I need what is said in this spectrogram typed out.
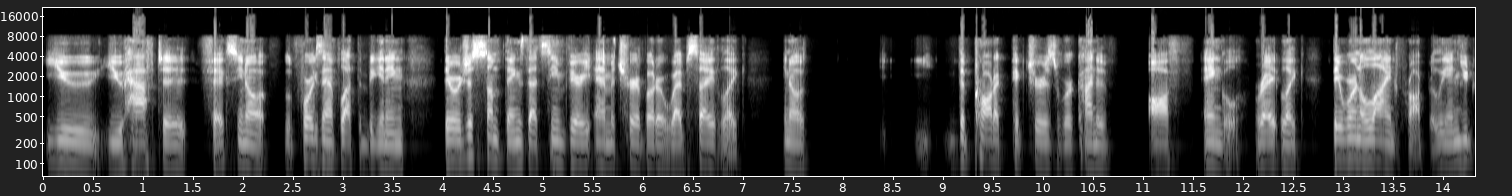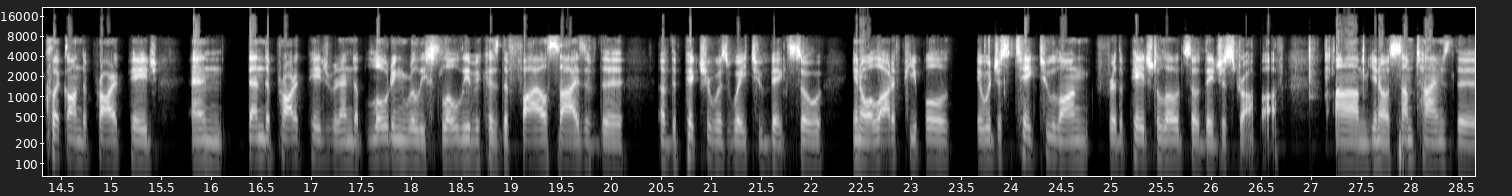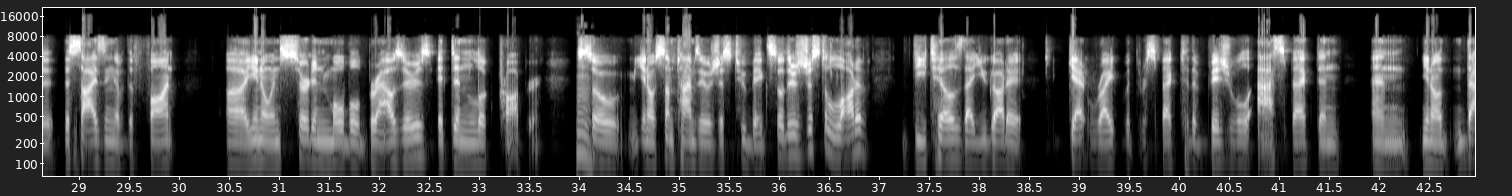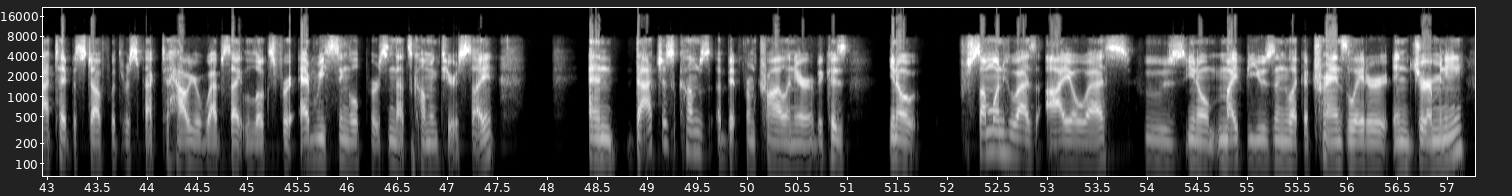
you you have to fix. You know, for example, at the beginning, there were just some things that seemed very amateur about our website, like you know, the product pictures were kind of off angle, right? Like they weren't aligned properly, and you'd click on the product page, and then the product page would end up loading really slowly because the file size of the of the picture was way too big. So you know, a lot of people it would just take too long for the page to load, so they just drop off. Um, you know, sometimes the the sizing of the font, uh, you know, in certain mobile browsers, it didn't look proper. Hmm. So you know, sometimes it was just too big. So there's just a lot of details that you got to get right with respect to the visual aspect and and you know that type of stuff with respect to how your website looks for every single person that's coming to your site and that just comes a bit from trial and error because you know for someone who has ios who's you know might be using like a translator in germany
